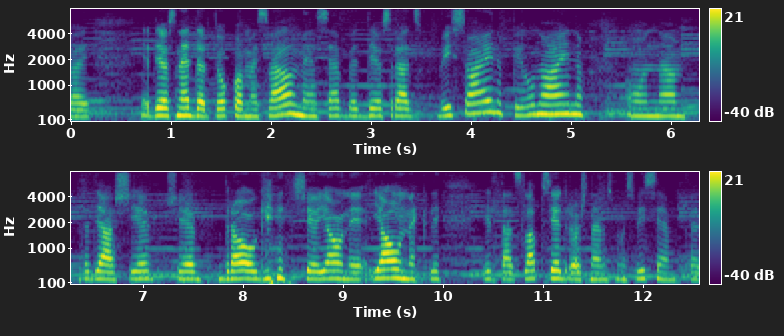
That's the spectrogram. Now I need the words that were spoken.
vai ja Dievs nedara to, ko mēs vēlamies, ja, bet Dievs redz visu ainu, pilnu ainu. Un, tad jā, šie, šie draugi, šie jaunie, jaunekļi ir tāds labs iedrošinājums mums visiem, ka,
